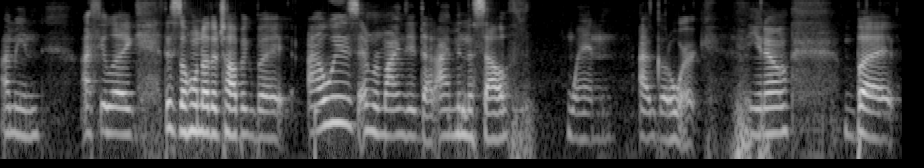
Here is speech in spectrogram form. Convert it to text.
I mean, I feel like this is a whole nother topic, but I always am reminded that I'm in the South when I go to work. You know, but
